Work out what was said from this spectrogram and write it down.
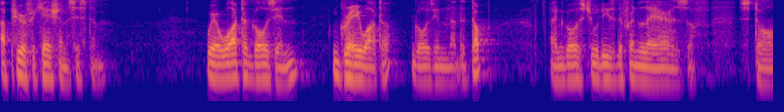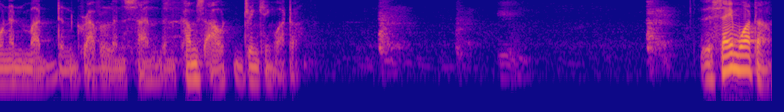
a purification system where water goes in, gray water goes in at the top, and goes through these different layers of stone and mud and gravel and sand and comes out drinking water. The same water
